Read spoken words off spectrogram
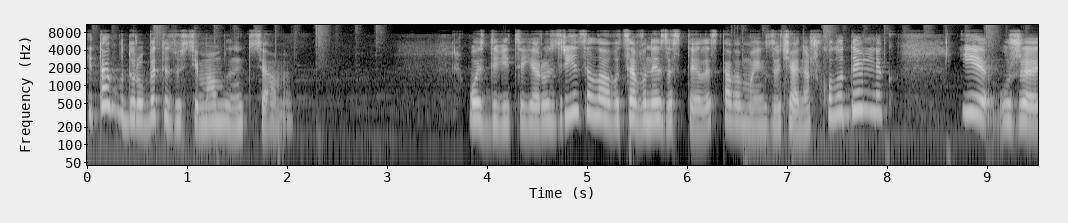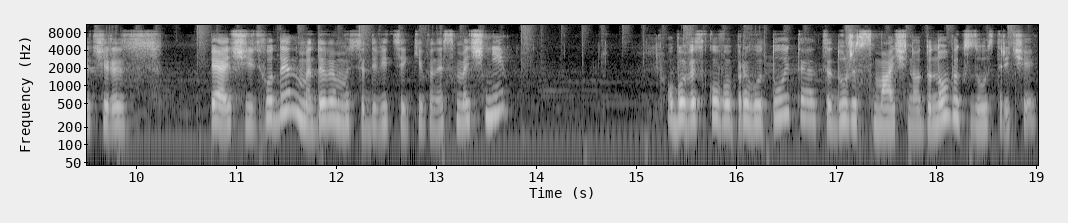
І так буду робити з усіма млинцями. Ось, дивіться, я розрізала, оце вони застили. Ставимо їх, звичайно ж, в холодильник. І вже через 5-6 годин ми дивимося, дивіться, які вони смачні. Обов'язково приготуйте, це дуже смачно. До нових зустрічей!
